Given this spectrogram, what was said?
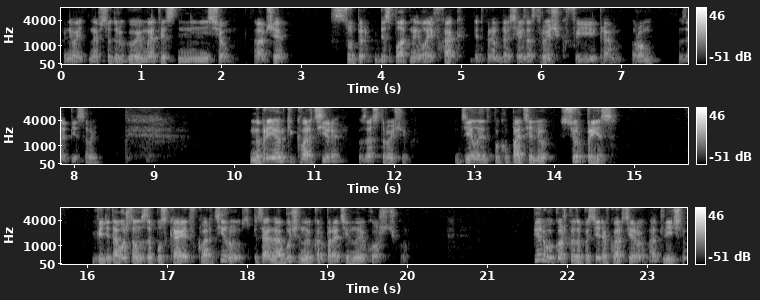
Понимаете, на все другое мы ответственность не несем. А вообще, супер бесплатный лайфхак. Это прям для всех застройщиков. И прям, Ром, записывай. На приемке квартиры застройщик делает покупателю сюрприз в виде того, что он запускает в квартиру специально обученную корпоративную кошечку. Первую кошку запустили в квартиру. Отлично.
